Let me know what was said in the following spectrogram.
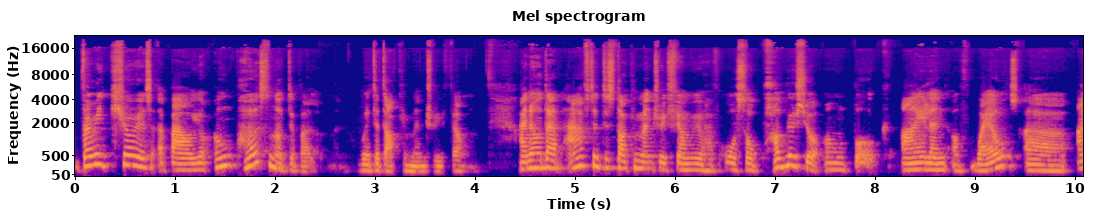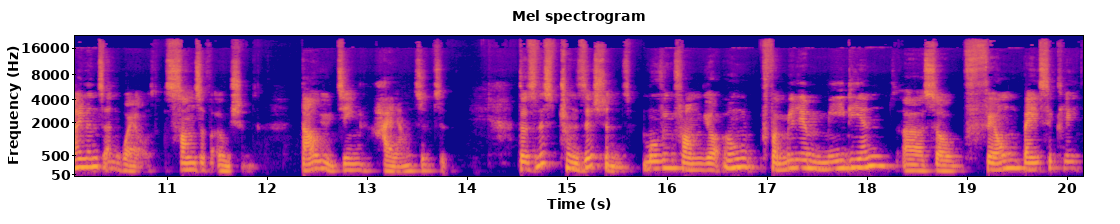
very curious about your own personal development with the documentary film. I know that after this documentary film, you have also published your own book, Island of Whales, uh, Islands and Whales, Sons of Ocean, 岛屿鲸海洋之子。Does this transition moving from your own familiar medium, uh, so film basically,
